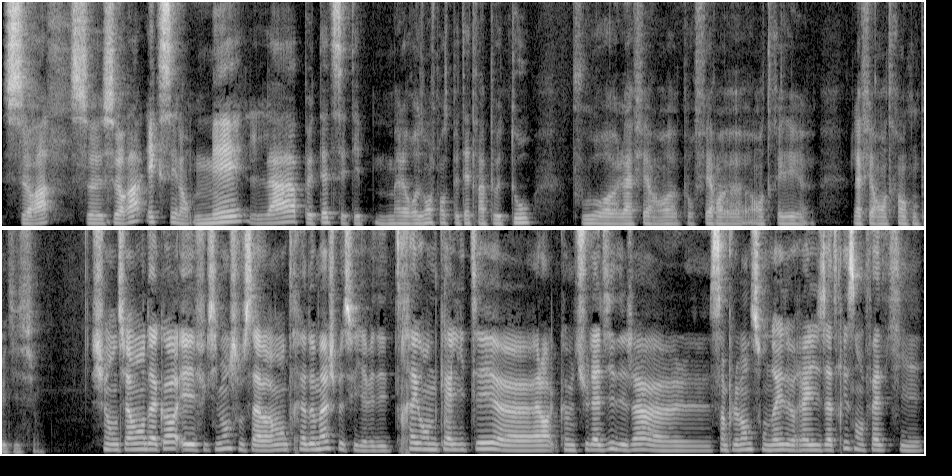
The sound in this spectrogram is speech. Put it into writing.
sera, sera excellent. Mais là, peut-être, c'était malheureusement, je pense, peut-être un peu tôt pour, euh, la faire, euh, pour faire, euh, entrer, la faire entrer en compétition. Je suis entièrement d'accord et effectivement je trouve ça vraiment très dommage parce qu'il y avait des très grandes qualités. euh, alors comme tu l'as dit déjà, euh, simplement son œil de réalisatrice en fait qui est...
